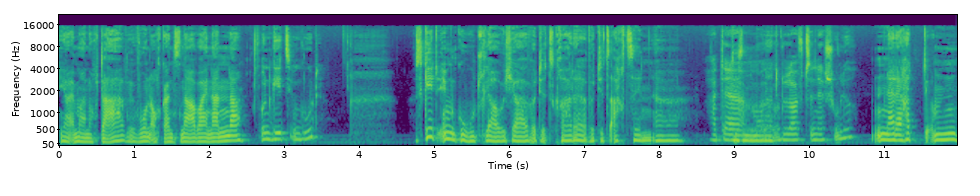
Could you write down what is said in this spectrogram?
ja immer noch da. Wir wohnen auch ganz nah beieinander. Und geht's ihm gut? Es geht ihm gut, glaube ich. Ja, wird jetzt gerade, wird jetzt 18. Äh, Hat er diesen Monat. läuft's in der Schule? Na, der hat, ähm,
